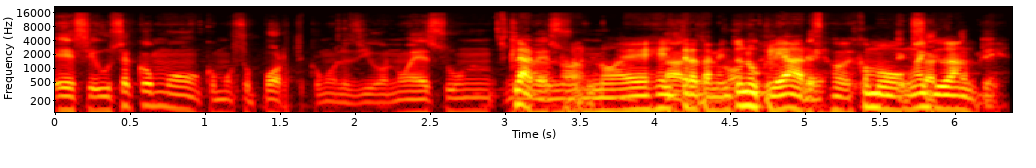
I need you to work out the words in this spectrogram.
eh, se usa como, como soporte, como les digo, no es un... Claro, es no, un- no es el tratamiento ¿no? nuclear, Es- es, es como un ayudante.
